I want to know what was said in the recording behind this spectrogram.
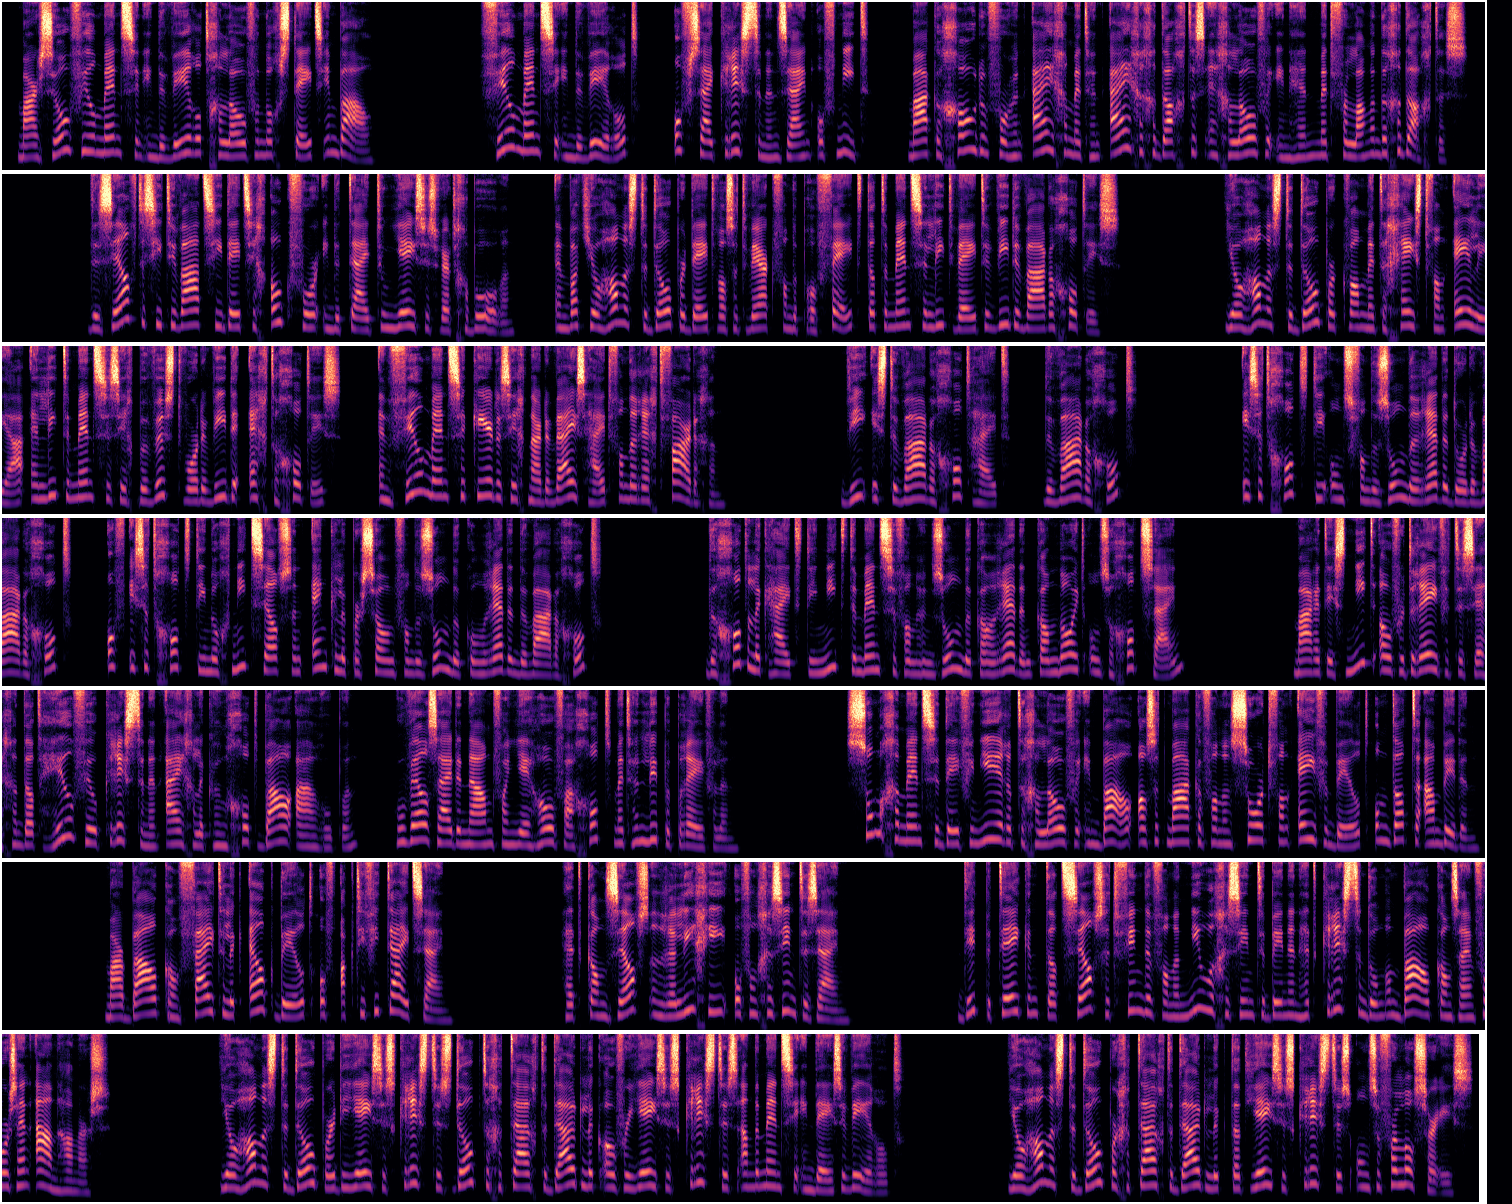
Maar zoveel mensen in de wereld geloven nog steeds in Baal. Veel mensen in de wereld, of zij christenen zijn of niet, maken goden voor hun eigen met hun eigen gedachtes en geloven in hen met verlangende gedachtes. Dezelfde situatie deed zich ook voor in de tijd toen Jezus werd geboren. En wat Johannes de Doper deed was het werk van de profeet dat de mensen liet weten wie de ware God is. Johannes de Doper kwam met de geest van Elia en liet de mensen zich bewust worden wie de echte God is, en veel mensen keerden zich naar de wijsheid van de rechtvaardigen. Wie is de ware Godheid, de ware God? Is het God die ons van de zonde redde door de ware God, of is het God die nog niet zelfs een enkele persoon van de zonde kon redden, de ware God? De goddelijkheid die niet de mensen van hun zonde kan redden, kan nooit onze God zijn. Maar het is niet overdreven te zeggen dat heel veel christenen eigenlijk hun God Baal aanroepen, hoewel zij de naam van Jehovah God met hun lippen prevelen. Sommige mensen definiëren te geloven in Baal als het maken van een soort van evenbeeld om dat te aanbidden. Maar Baal kan feitelijk elk beeld of activiteit zijn. Het kan zelfs een religie of een gezinte zijn. Dit betekent dat zelfs het vinden van een nieuwe gezinte binnen het christendom een baal kan zijn voor zijn aanhangers. Johannes de Doper, die Jezus Christus doopte, getuigde duidelijk over Jezus Christus aan de mensen in deze wereld. Johannes de Doper getuigde duidelijk dat Jezus Christus onze Verlosser is.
